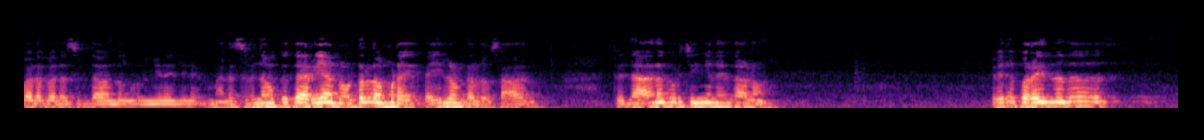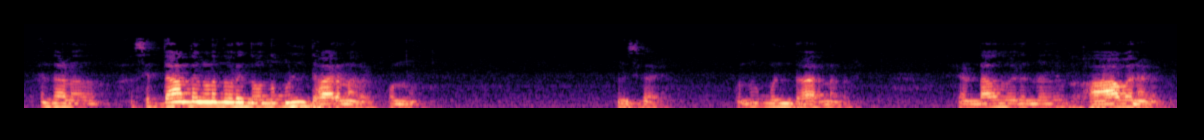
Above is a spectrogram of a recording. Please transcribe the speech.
പല പല സിദ്ധാന്തങ്ങളും ഇങ്ങനെ ഇങ്ങനെ. മനസ്സിൽ നമുക്കൊക്കെ അറിയാമല്ലോ ഉണ്ടല്ലോ നമ്മുടെ കയ്യിലുണ്ടല്ലോ സാധനം. പിന്നെ അതിനെ കുറിച്ച് ഇങ്ങനെ എന്താണ്? ഇവർ പറയുന്നത് എന്താണ്? സിദ്ധാന്തങ്ങൾ എന്ന് പറയുന്ന ഒന്ന് മുൻധാരണകൾ ഒന്ന്. മനസ്സിലായോ? ഒന്ന് മുൻധാരണകൾ. രണ്ടാമത് വരുന്നത് ഭാവനകൾ.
